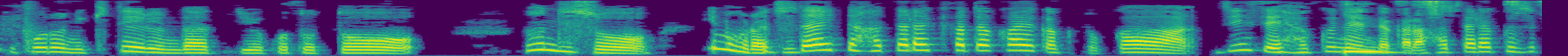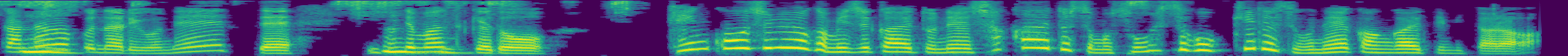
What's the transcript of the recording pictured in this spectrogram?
う、ところに来ているんだっていうことと、なんでしょう。今ほら時代って働き方改革とか、人生100年だから働く時間長くなるよねって言ってますけど、健康寿命が短いとね、社会としても損失が大きいですよね、考えてみたら。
